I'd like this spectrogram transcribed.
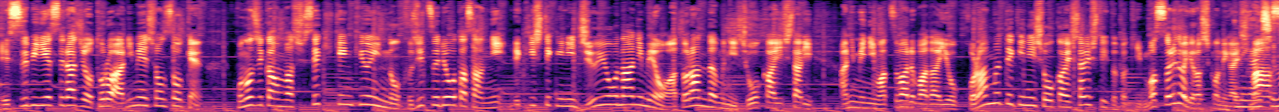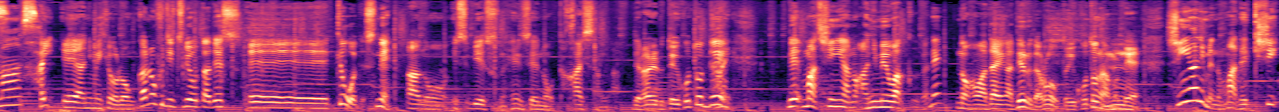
SBS ラジオトロアニメーション総研この時間は首席研究員の藤津亮太さんに歴史的に重要なアニメをアトランダムに紹介したりアニメにまつわる話題をコラム的に紹介したりしていただきます。それではよろしくお願いいします。します。はい、えーアニメ評論家の藤津亮太です、えー今日はですねあの SBS の編成の高橋さんが出られるということで、はい。でまあ、深夜のアニメ枠がねの話題が出るだろうということなので、新アニメのまあ歴史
